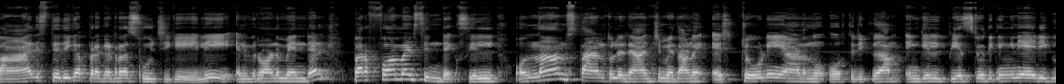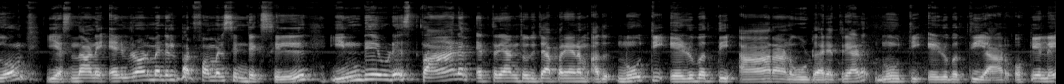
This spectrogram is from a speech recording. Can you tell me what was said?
പാരിസ്ഥിതിക പ്രകടന സൂചികയിൽ എൻവിറോൺമെന്റൽ പെർഫോമൻസ് ഇൻഡെക്സിൽ ഒന്നാം സ്ഥാനത്തുള്ള രാജ്യം ഏതാണ്? എസ്റ്റോണിയ ആണെന്ന് ഓർത്തിരിക്കുക. എങ്കിൽ പി എസ് ചോദിക്കുക എങ്ങനെയായിരിക്കും? യെസ്. എന്താണ്? എൻവിറോൺമെന്റൽ പെർഫോമൻസ് ഇൻഡെക്സിൽ ഇന്ത്യയുടെ സ്ഥാനം എത്രയാണെന്ന് ചോദിച്ചാൽ പറയണം. അത് നൂറ്റി എഴുപത്തി ആറാണ് കൂട്ടുകാർ. എത്രയാണ്? നൂറ്റി എഴുപത്തി ആറ് ഓക്കെ അല്ലേ?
